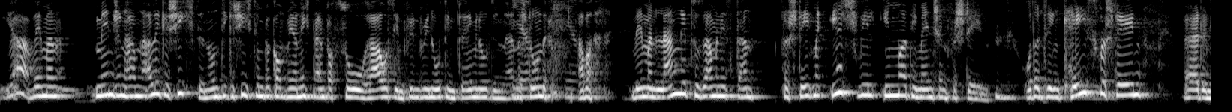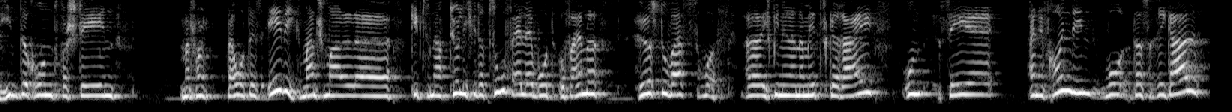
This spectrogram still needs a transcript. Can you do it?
ja, wenn man, Menschen haben alle Geschichten und die Geschichten bekommt man ja nicht einfach so raus in fünf Minuten, in zehn Minuten, in einer. Stunde. Aber wenn man lange zusammen ist, dann versteht man, ich will immer die Menschen verstehen. Mhm. Oder den Case verstehen, äh, den Hintergrund verstehen, Manchmal dauert es ewig. Manchmal äh, gibt es natürlich wieder Zufälle, wo auf einmal hörst du was. Wo, äh, ich bin in einer Metzgerei und sehe eine Freundin, wo das Regal,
